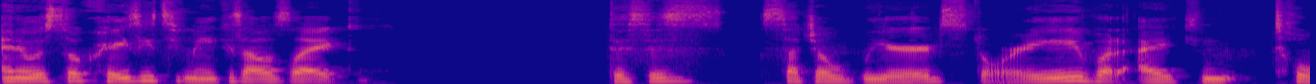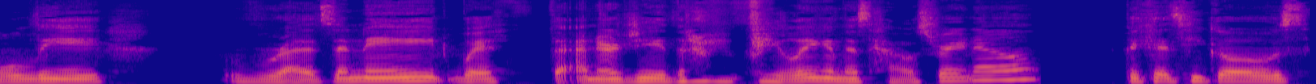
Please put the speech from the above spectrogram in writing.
And it was so crazy to me because I was like, this is such a weird story, but I can totally resonate with the energy that I'm feeling in this house right now because he goes,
